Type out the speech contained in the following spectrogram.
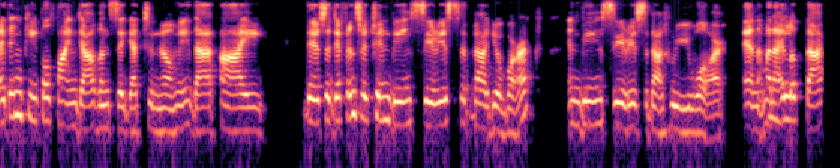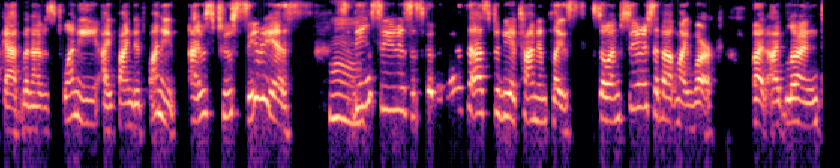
i think people find out once they get to know me that i there's a difference between being serious about your work and being serious about who you are. And when I look back at when I was 20, I find it funny. I was too serious. Mm. being serious is good. There has to be a time and place. So I'm serious about my work, but I've learned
